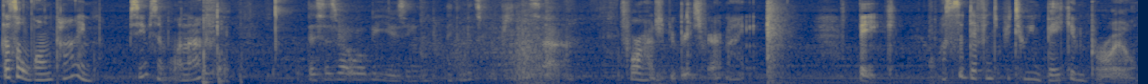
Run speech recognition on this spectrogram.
That's a long time. Seems simple enough. This is what we'll be using. I think it's for pizza. 400 degrees Fahrenheit. Bake. What's the difference between bake and broil?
